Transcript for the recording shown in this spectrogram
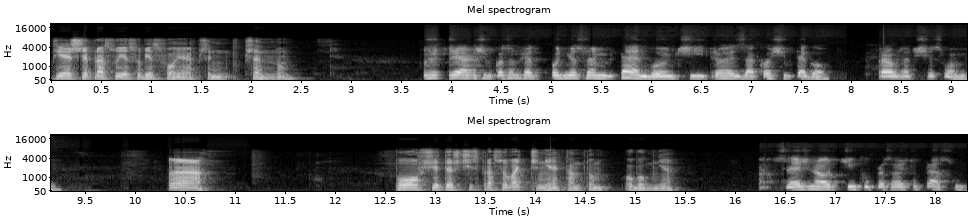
Pierwsze prasuję sobie swoje, pszen, pszenną. Może, że ja szybko sąsiad podniosłem ten, bo bym ci trochę zakosił tego. Sprawdzać się słomy. A. Po owsie też ci sprasować, czy nie? Tamtą, obok mnie. Chcesz na odcinku prasować, to prasuj.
